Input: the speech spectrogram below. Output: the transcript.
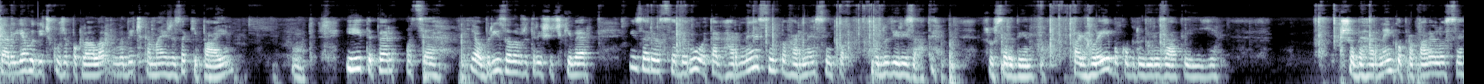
Зараз я водичку вже поклала, водичка майже закипає. От. І тепер оце я обрізала вже трішечки верх. І зараз оце беру, отак гарнесенько, гарнесенько буду вирізати цю серединку. Так глибоко буду вирізати її, щоб гарненько пропарилося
